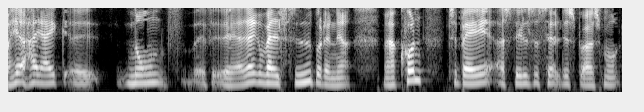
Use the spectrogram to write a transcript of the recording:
og her har jeg ikke øh, nogen, øh, jeg har ikke valgt side på den her, men har kun tilbage at stille sig selv det spørgsmål,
